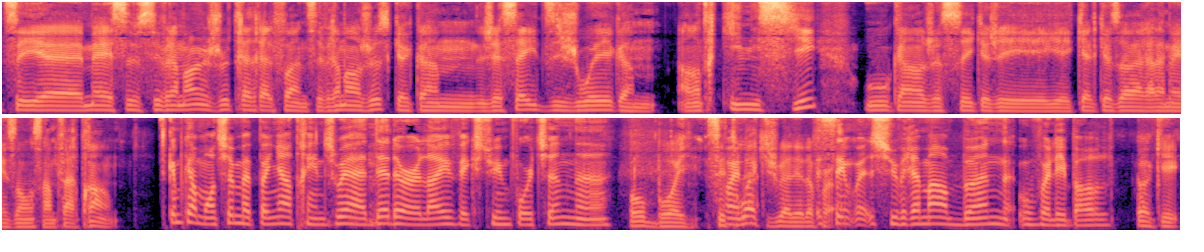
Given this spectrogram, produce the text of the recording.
C'est euh, mais c'est vraiment un jeu très très fun. C'est vraiment juste que comme j'essaye d'y jouer comme entre initiés ou quand je sais que j'ai quelques heures à la maison sans me faire prendre. C'est comme quand mon chum m'a pogné en train de jouer à Dead or Alive Extreme Fortune. Euh. Oh boy, c'est toi qui joues à Dead or Alive? Je suis vraiment bonne au volleyball. OK.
